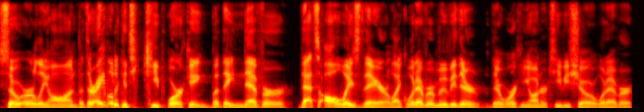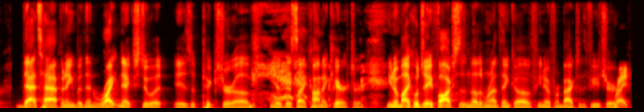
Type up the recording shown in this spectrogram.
so early on, but they're able to keep working, but they never that's always there. Like whatever movie they're they're working on or TV show or whatever, that's happening, but then right next to it is a picture of, you know, this iconic character. You know, Michael J. Fox is another one I think of, you know, from Back to the Future. Right.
